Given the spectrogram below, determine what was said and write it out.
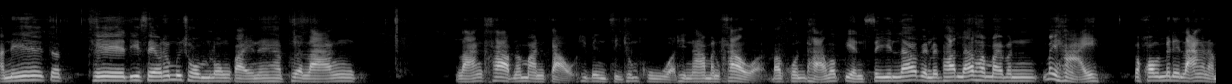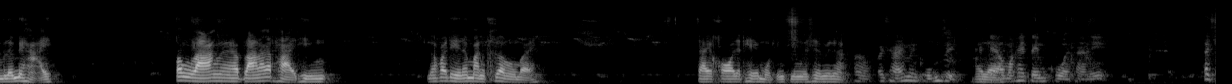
อันนี้จะเทดีเซลท่านผู้ชมลงไปนะครับ เพื่อล้างล้างคราบน้ำมันเก่าที่เป็นสีชมพูอะที่น้ำมันเข้าอะบางคนถามว่าเปลี่ยนซีนแล้วเปลี่ยนใบพัดแล้วทำไมมันไม่หายก็เพราะมันไม่ได้ล้างกันนะมันเลยไม่หาย ต้องล้างนะครับ ล้างแล้วก็ถ่ายทิ้ง แล้วค่อยเทน้ำมันเครื่องลงไปใจคอจะเทหมดจริงๆเลยใช่ไหมเนี่ยเออไปใช้ให้มันคุ้มสิไม่แล้แกวเอามาให้เต็มขวดแทนนี้ ถ้าแก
